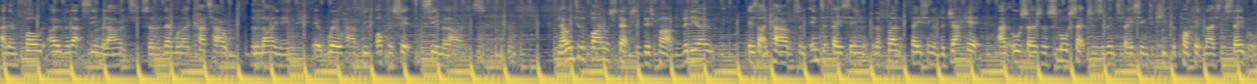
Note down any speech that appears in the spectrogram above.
and then fold over that seam allowance so that then when I cut out the lining it will have the opposite seam allowance. Now into the final steps of this part of the video is that I cut out some interfacing for the front facing of the jacket and also some small sections of interfacing to keep the pocket nice and stable.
